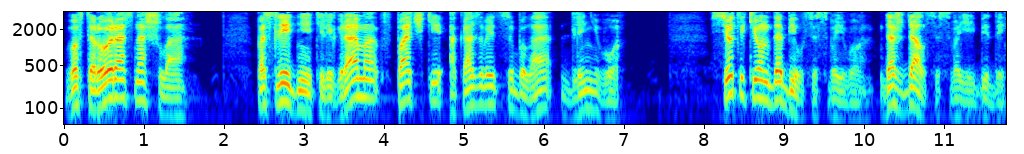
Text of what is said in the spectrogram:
Во второй раз нашла, Последняя телеграмма в пачке, оказывается, была для него. Все-таки он добился своего, дождался своей беды.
